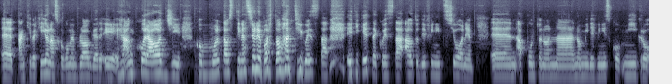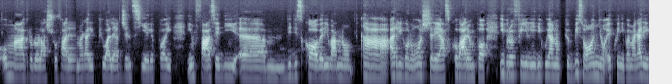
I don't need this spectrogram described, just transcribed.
eh, anche perché io nasco come blogger e ancora oggi con molta ostinazione porto avanti questa etichetta e questa autodefinizione. Eh, appunto non, non mi definisco micro o macro lo lascio fare magari più alle agenzie che poi in fase di, ehm, di discovery vanno a, a, riconoscere, a scovare un po' i profili di cui hanno più bisogno e quindi poi magari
